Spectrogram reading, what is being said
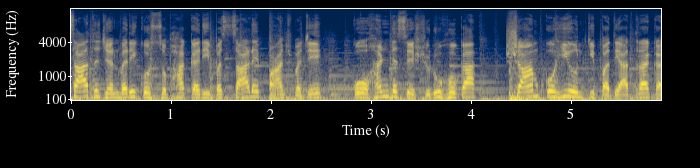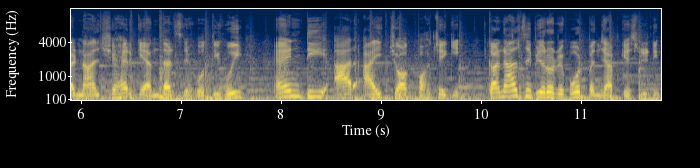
7 जनवरी को सुबह करीब साढ़े पाँच बजे कोहंड से शुरू होगा। शाम को ही उनकी पदयात्रा करनाल शहर के अंदर से होती हुई एनडीआरआई चौक पहुंचेगी। करनाल से ब्यूरो रिपोर्ट, पंजाब की टीवी।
